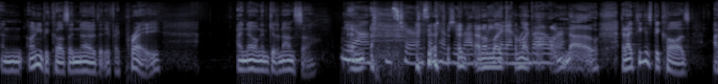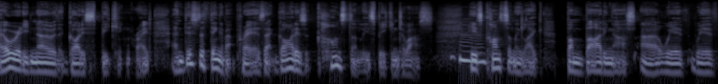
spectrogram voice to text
and only because I know that if I pray. I know I'm going to get an answer. Yeah, that's true. And sometimes you'd rather and leave it in I'm like, oh or, no. And I think it's because I already know that God is speaking, right? And this is the thing about prayer is that God is constantly speaking to us. He's constantly like bombarding us uh, with with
